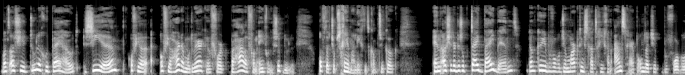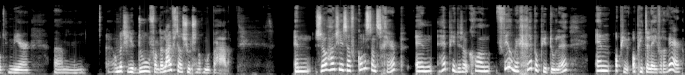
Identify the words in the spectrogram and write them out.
Want als je je doelen goed bijhoudt, zie je of je, of je harder moet werken voor het behalen van een van die subdoelen. Of dat je op schema ligt, dat kan natuurlijk ook. En als je er dus op tijd bij bent, dan kun je bijvoorbeeld je marketingstrategie gaan aanscherpen, omdat je bijvoorbeeld meer, um, omdat je je doel van de lifestyle shoots nog moet behalen. En zo houd je jezelf constant scherp en heb je dus ook gewoon veel meer grip op je doelen en op je, op je te leveren werk.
